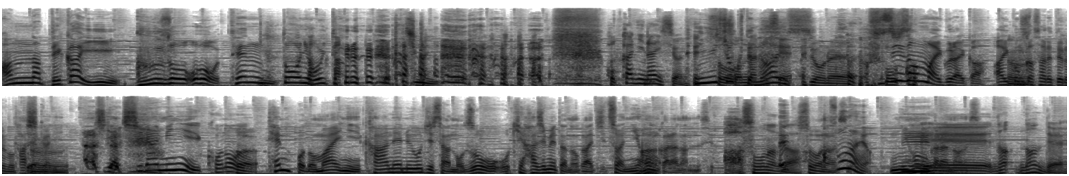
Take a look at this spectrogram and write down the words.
あんなでかい偶像を店頭に置いてる。確かに。他にないですよね。飲食店ないっそん店。すよね富士山枚ぐらいか。アイコン化されてるのって、確かに。いやちなみにこはい。の店舗の前にカーネルおじさんの像を置き始めたのが実は日本からなんですよ。あそうなんだ。そうなんですよ。あそうなんや。日本からなんですえー、ななんで？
